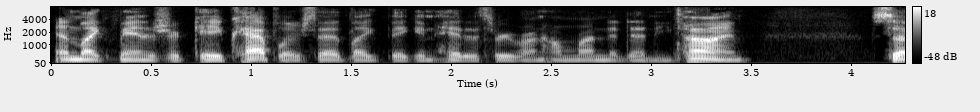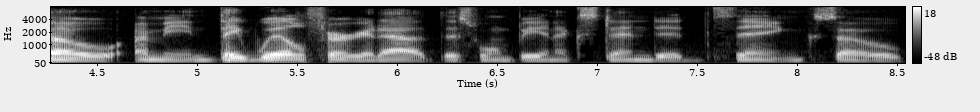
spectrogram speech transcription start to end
and like manager Gabe Kapler said like they can hit a three run home run at any time so, I mean, they will figure it out. This won't be an extended thing. So,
